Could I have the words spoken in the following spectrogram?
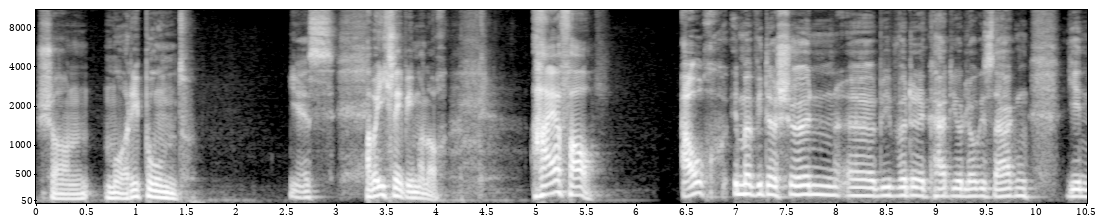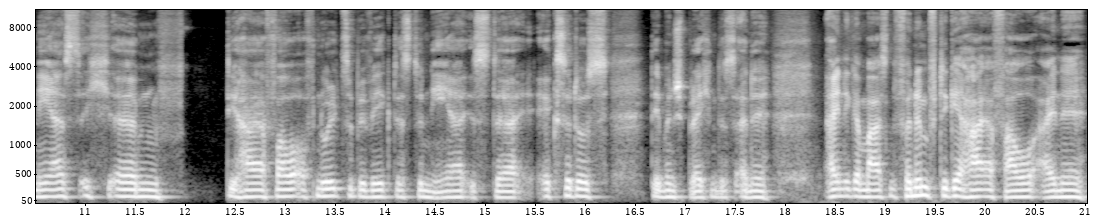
schon moribund. Yes. Aber ich lebe immer noch. HRV. Auch immer wieder schön, äh, wie würde der Kardiologe sagen, je näher sich ähm, die HRV auf Null zu bewegt, desto näher ist der Exodus. Dementsprechend ist eine einigermaßen vernünftige HRV eine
